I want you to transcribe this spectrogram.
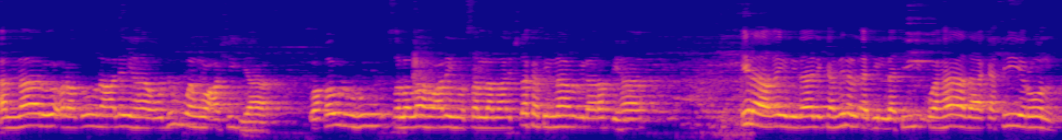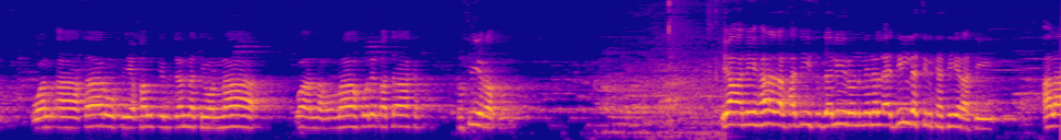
annaaru yucraduuna calayha guduwa wacashiya وqwlه slى الlه عlيه وsلم اشhtakat الnاar إlى rabha إlى غayri ذlika min الأdلة وhda kaثيir والآثاar fي khلq الجنة والناr وأnahma khلqta kaثيiraة yعnي hda الxadيiث dliil min الأdلة الkaثيiraة عlى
